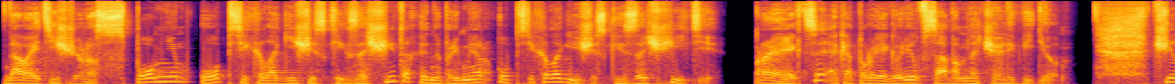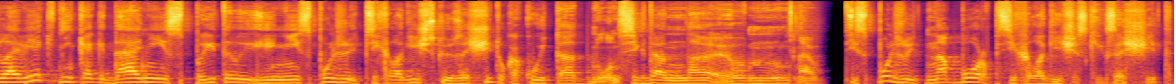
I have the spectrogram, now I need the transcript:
Давайте еще раз вспомним о психологических защитах и, например, о психологической защите. Проекция, о которой я говорил в самом начале видео. Человек никогда не испытывает и не использует психологическую защиту какую-то одну. Он всегда на, э, использует набор психологических защит.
